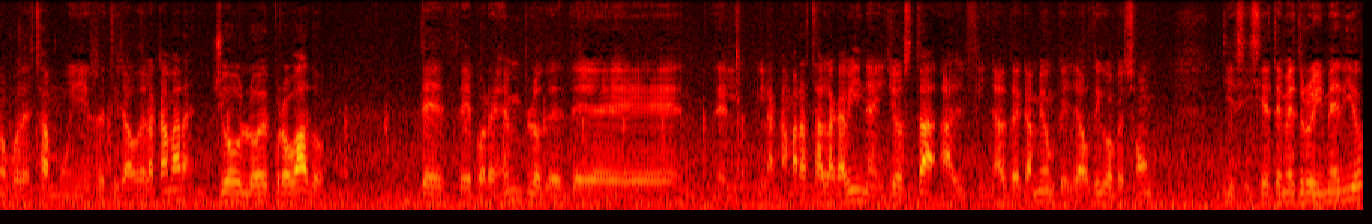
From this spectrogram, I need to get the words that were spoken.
no puedes estar muy retirado de la cámara. Yo lo he probado desde, por ejemplo, desde la cámara está en la cabina y yo está al final del camión, que ya os digo que son 17 metros y medio,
